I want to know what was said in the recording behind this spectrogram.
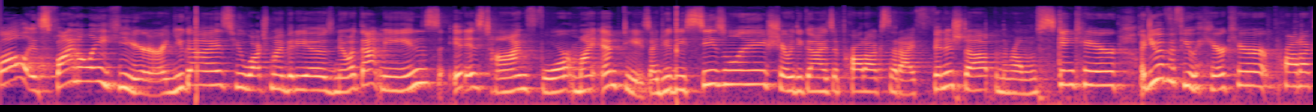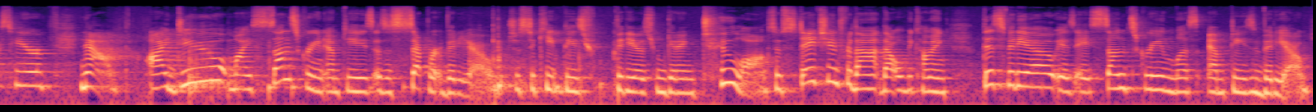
Fall is finally here, and you guys who watch my videos know what that means. It is time for my empties. I do these seasonally, share with you guys the products that I finished up in the realm of skincare. I do have a few hair care products here. Now, I do my sunscreen empties as a separate video, just to keep these videos from getting too long. So stay tuned for that. That will be coming. This video is a sunscreenless empties video.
